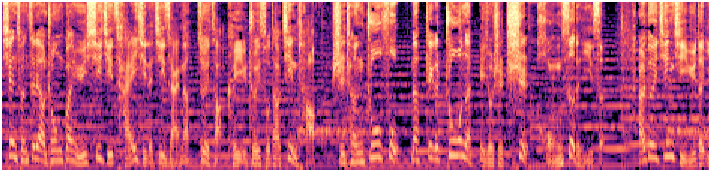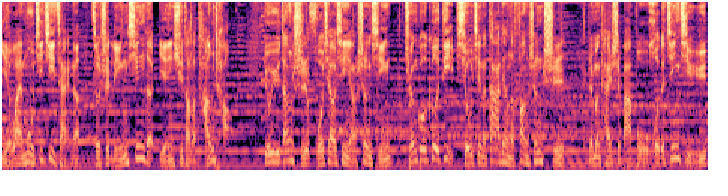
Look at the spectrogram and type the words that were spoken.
现存资料中关于西吉彩鲫的记载呢，最早可以追溯到晋朝，时称朱腹。那这个朱呢，也就是赤红色的意思。而对金鲫鱼的野外目击记载呢，则是零星的延续到了唐朝。由于当时佛教信仰盛行，全国各地修建了大量的放生池，人们开始把捕获的金鲫鱼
